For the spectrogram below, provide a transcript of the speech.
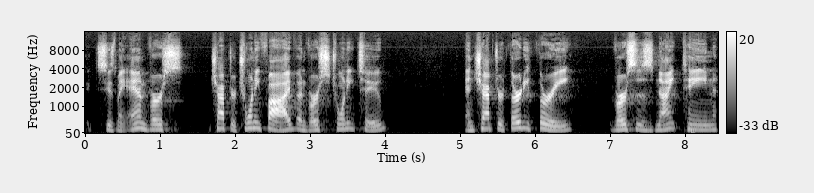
excuse me, and verse, chapter 25 and verse 22. And chapter 33, verses 19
